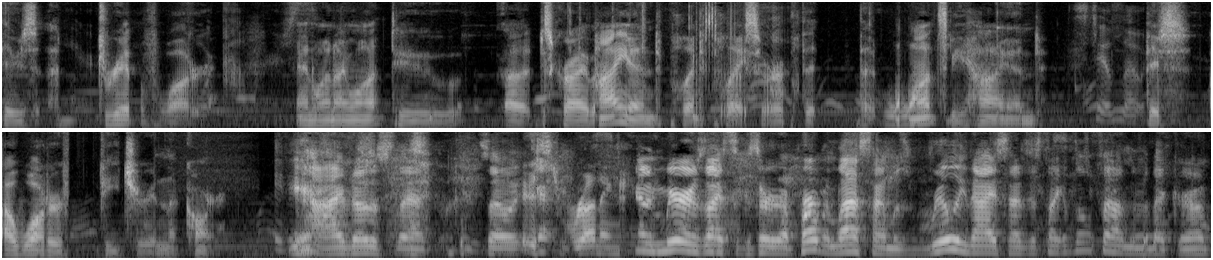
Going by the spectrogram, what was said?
There's a drip of water. And when I want to uh, describe a high-end place or that that wants to be high-end, there's a water feature in the corner. If you Yeah, I've noticed that. So it It's running. kind of mirrors nice because her apartment last time was really nice. And I just like a little fountain in the background.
